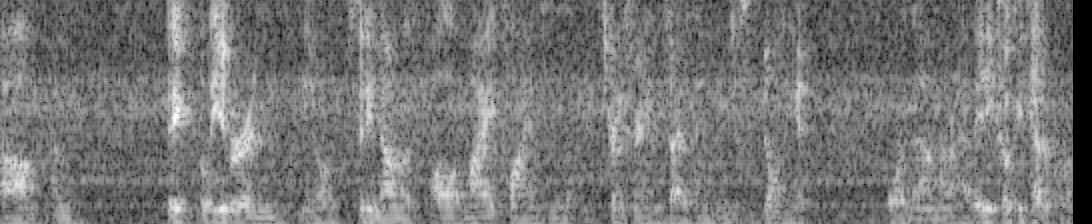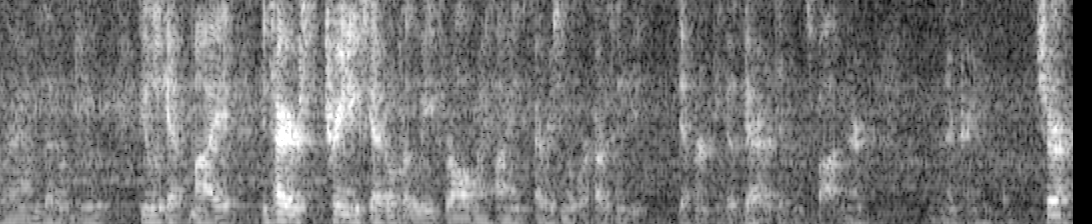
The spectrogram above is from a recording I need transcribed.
Um, big believer in you know sitting down with all of my clients and the strength training side of things and just building it for them. I don't have any cookie cutter programs. I don't do. If you look at my entire training schedule for the week for all of my clients, every single workout is going to be different because they're Yeah. at a different spot in their in their training. Sure.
